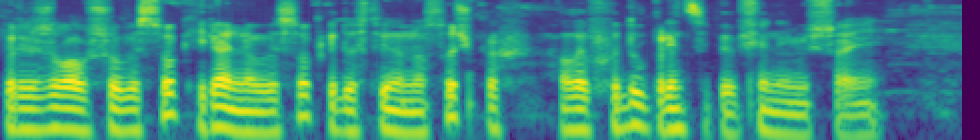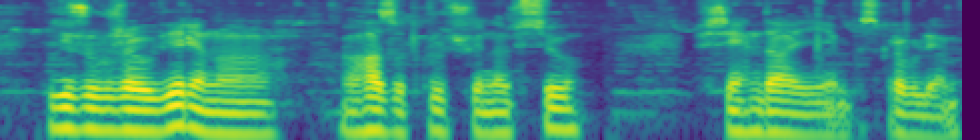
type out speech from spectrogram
Переживав, що високий, реально високий, достаю на носочках, але в ходу, в принципі, взагалі не мішає. Їжу вже уверенно, газ відкручую на всю, завжди і без проблем.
